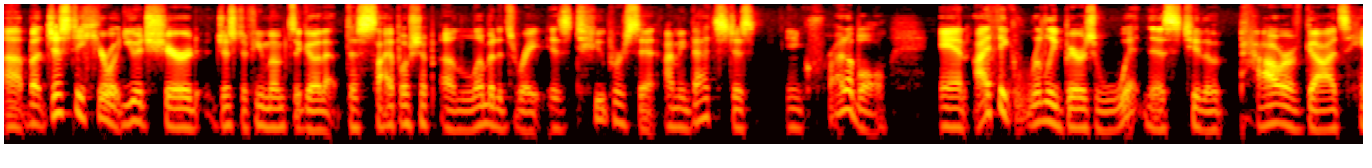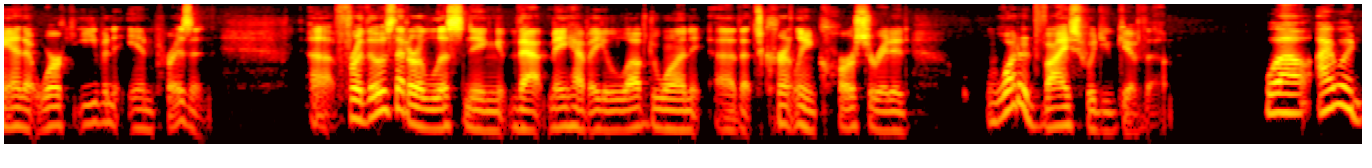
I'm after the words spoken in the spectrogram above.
Uh, but just to hear what you had shared just a few months ago, that Discipleship Unlimited's rate is 2%. I mean, that's just incredible. And I think really bears witness to the power of God's hand at work, even in prison. Uh, for those that are listening that may have a loved one uh, that's currently incarcerated, what advice would you give them? Well, I would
